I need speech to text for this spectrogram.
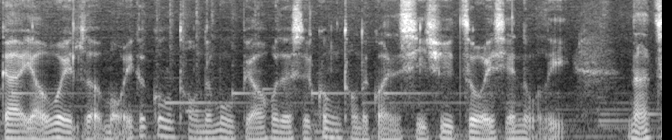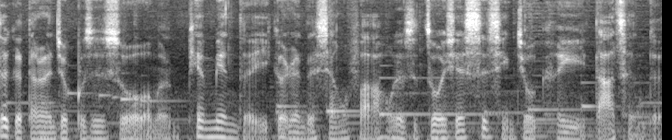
该要为了某一个共同的目标，或者是共同的关系去做一些努力。那这个当然就不是说我们片面的一个人的想法，或者是做一些事情就可以达成的。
